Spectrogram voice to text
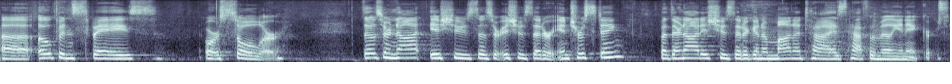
uh, open space, or solar. Those are not issues, those are issues that are interesting, but they're not issues that are going to monetize half a million acres.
